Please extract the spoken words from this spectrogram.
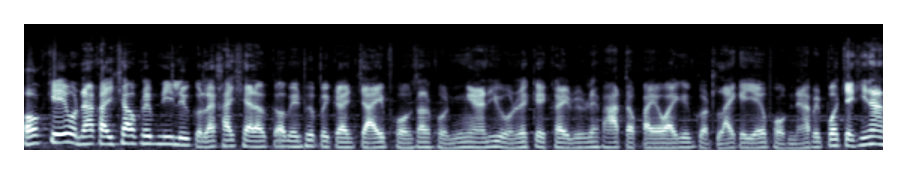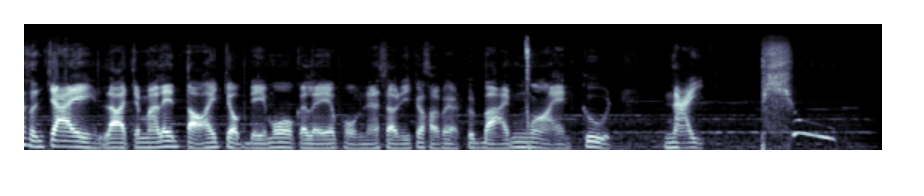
โอเคผมนะใครชอบคลิปนี้รีบกดไลค์ใครแชร์แล้วก็เป็นเพื่อเป็นกำลังใจผมสำหรับผลงานที่ผมได้เกิดใครรู้ในพาร์ทต่อไปไว้ก็กดไลค์กันเยอะผมนะ เป็นโปรเจกต์ที่น่าสนใจเราจะมาเล่นต่อให้จบเดโมกันเลยครับผมนะสำหรับวันนี้ก็ขอไปก่อน goodbye มอย and good night พิว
